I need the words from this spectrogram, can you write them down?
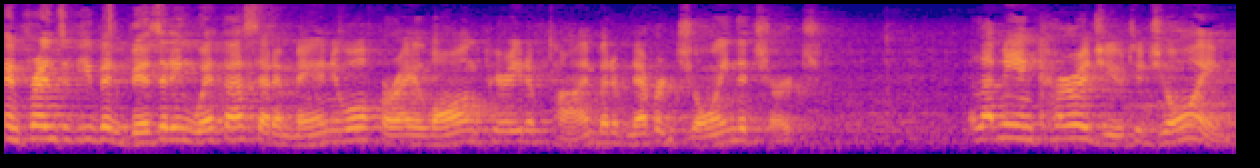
And friends, if you've been visiting with us at Emmanuel for a long period of time but have never joined the church, let me encourage you to join.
